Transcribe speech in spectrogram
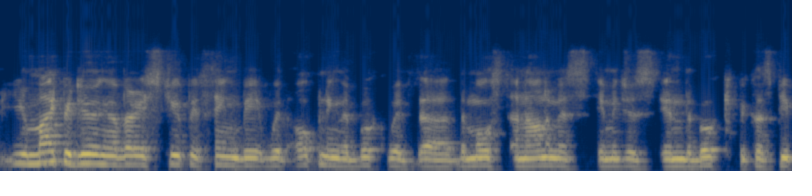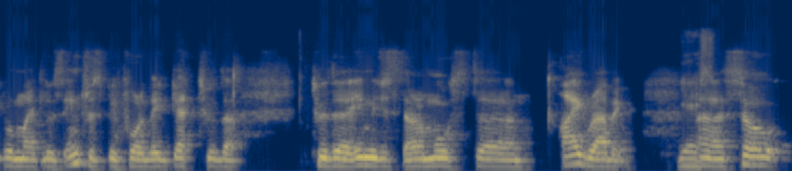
you might be doing a very stupid thing be, with opening the book with uh, the most anonymous images in the book because people might lose interest before they get to the to the images that are most uh, eye grabbing. Yes. Uh, so,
